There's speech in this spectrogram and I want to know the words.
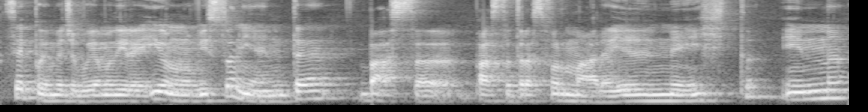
se poi invece vogliamo dire io non ho visto niente, basta, basta trasformare il nicht in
